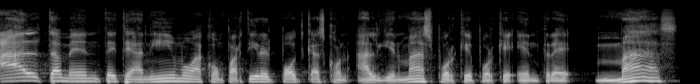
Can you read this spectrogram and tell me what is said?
altamente te animo a compartir el podcast con alguien más. porque Porque entre más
